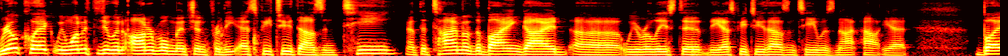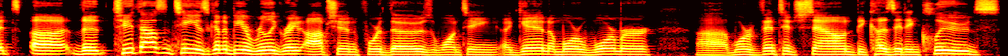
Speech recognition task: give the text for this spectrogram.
Real quick, we wanted to do an honorable mention for the SP2000T. At the time of the buying guide, uh, we released it. The SP2000T was not out yet. But uh, the 2000T is going to be a really great option for those wanting, again, a more warmer, uh, more vintage sound because it includes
